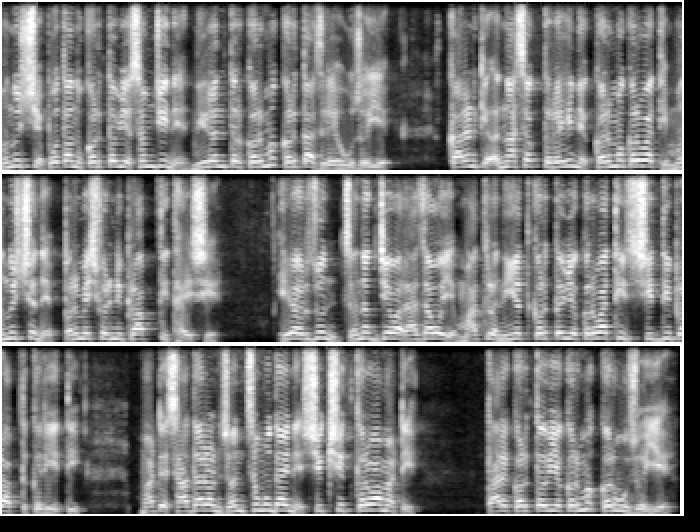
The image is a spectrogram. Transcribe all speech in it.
મનુષ્ય પોતાનું કર્તવ્ય સમજીને નિરંતર કર્મ કરતા જ રહેવું જોઈએ. કારણ કે અનાસક્ત રહીને કર્મ કરવાથી મનુષ્યને પરમેશ્વરની પ્રાપ્તિ થાય છે. હે અર્જુન, જનક જેવા રાજાઓએ માત્ર નિયત કર્તવ્ય કરવાથી જ સિદ્ધિ પ્રાપ્ત કરી હતી. માટે સાધારણ જનસમુદાયને શિક્ષિત કરવા માટે તારે કર્તવ્ય કર્મ કરવું જોઈએ.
